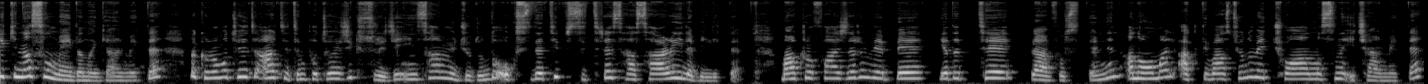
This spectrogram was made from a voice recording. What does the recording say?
Peki nasıl meydana gelmekte? Bakın romatoid artritin patolojik süreci insan vücudunda oksidatif stres hasarı ile birlikte makrofajların ve B ya da T lenfositlerinin anormal aktivasyonu ve çoğalmasını içermekte.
